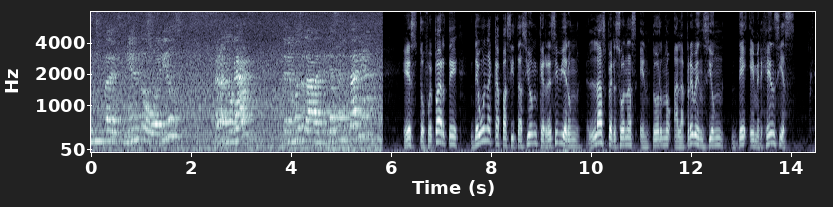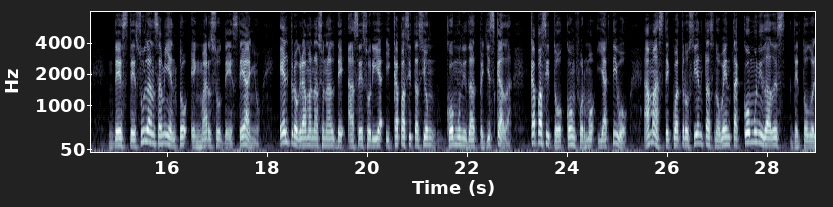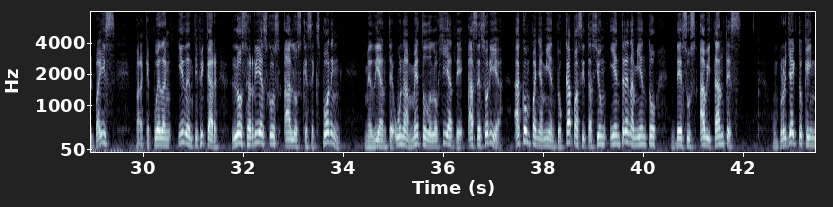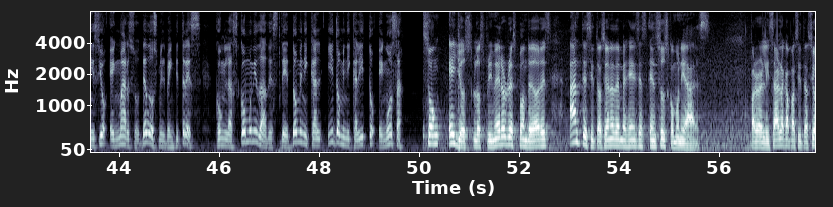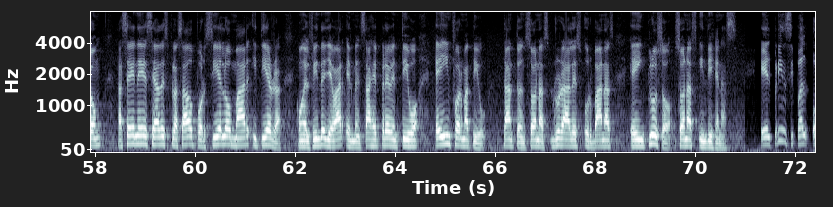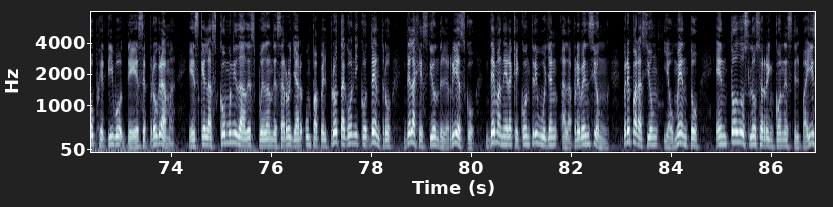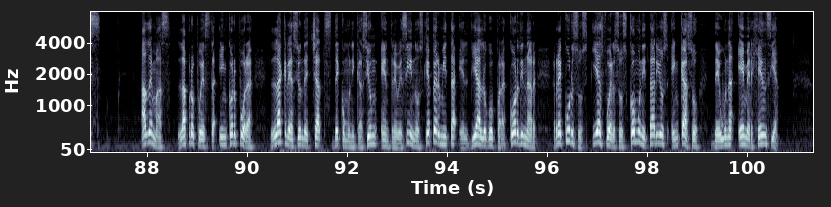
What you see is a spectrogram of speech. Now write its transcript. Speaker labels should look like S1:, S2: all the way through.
S1: algún padecimiento o heridos, pero no graves. Tenemos la batería sanitaria.
S2: Esto fue parte de una capacitación que recibieron las personas en torno a la prevención de emergencias. Desde su lanzamiento en marzo de este año, el Programa Nacional de Asesoría y Capacitación Comunidad Pellizcada capacitó, conformó y activó a más de 490 comunidades de todo el país para que puedan identificar los riesgos a los que se exponen mediante una metodología de asesoría, acompañamiento, capacitación y entrenamiento de sus habitantes. Un proyecto que inició en marzo de 2023 con las comunidades de Dominical y Dominicalito en Osa.
S3: Son ellos los primeros respondedores ante situaciones de emergencias en sus comunidades. Para realizar la capacitación, la CNE se ha desplazado por cielo, mar y tierra con el fin de llevar el mensaje preventivo e informativo, tanto en zonas rurales, urbanas e incluso zonas indígenas.
S2: El principal objetivo de ese programa es que las comunidades puedan desarrollar un papel protagónico dentro de la gestión del riesgo, de manera que contribuyan a la prevención, preparación y aumento en todos los rincones del país. Además, la propuesta incorpora la creación de chats de comunicación entre vecinos que permita el diálogo para coordinar recursos y esfuerzos comunitarios en caso de una emergencia.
